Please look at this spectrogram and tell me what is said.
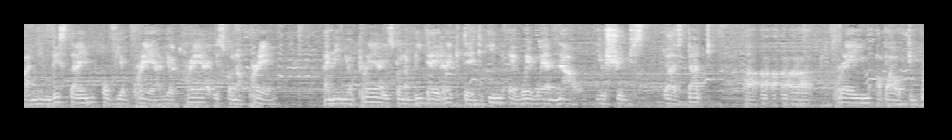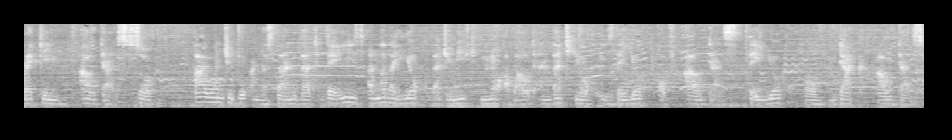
And in this time of your prayer, your prayer is gonna pray. I mean, your prayer is gonna be directed in a way where now you should uh, start uh, uh, uh, praying about breaking outers. So I want you to understand that there is another yoke that you need to know about, and that yoke is the yoke of outers, the yoke of dark outers.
